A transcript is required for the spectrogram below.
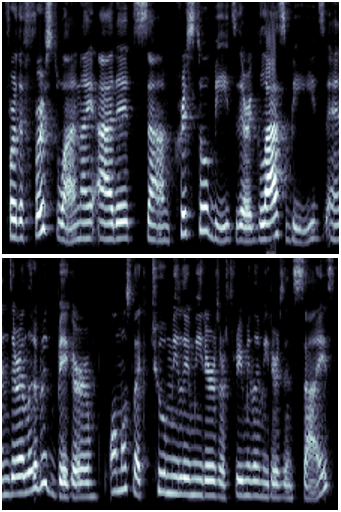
For the first one, I added some crystal beads. They're glass beads and they're a little bit bigger, almost like two millimeters or three millimeters in size.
